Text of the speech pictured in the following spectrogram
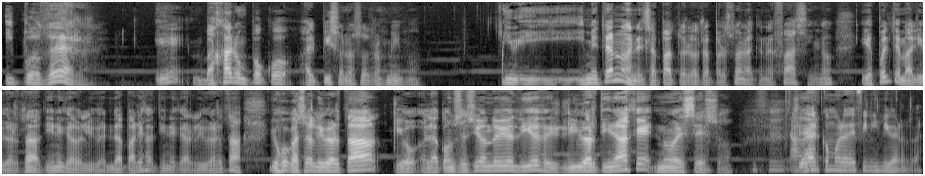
y poder ¿eh? bajar un poco al piso nosotros mismos. y, y- y meternos en el zapato de la otra persona, que no es fácil, ¿no? Y después el tema libertad, tiene que haber libertad, la pareja tiene que haber libertad. Y ojo que hacer libertad, que la concesión de hoy en día es libertinaje, no es eso. A ¿Sí? ver cómo lo definís libertad.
